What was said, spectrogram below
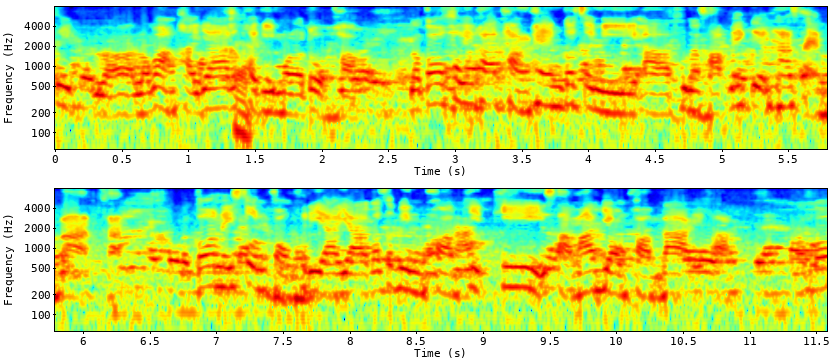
สิทธิ์ระระหว่างทายาทครับ คดีมรดกค่ะแล้วก็ข้อพิพาททางแพ่งก็จะมีอ่าทุนทรัพย์ไม่เกิน 5 0 0แสนบาทค่ะ แล้วก็ในส่วนของคดีอาญาก็จะเป็นความผิดที่สามารถยอมความได้ค่ะ แล้วก็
